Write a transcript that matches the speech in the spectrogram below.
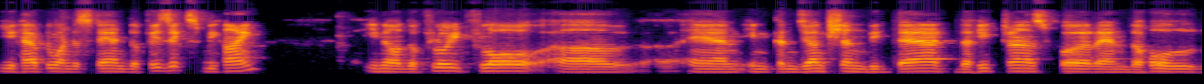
you have to understand the physics behind, you know, the fluid flow, uh, and in conjunction with that, the heat transfer and the whole,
